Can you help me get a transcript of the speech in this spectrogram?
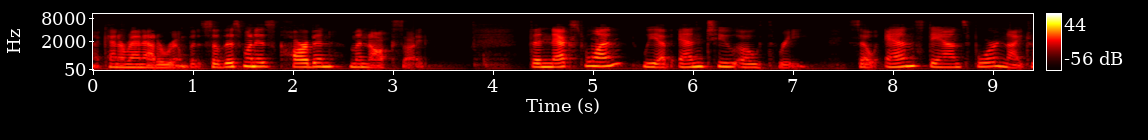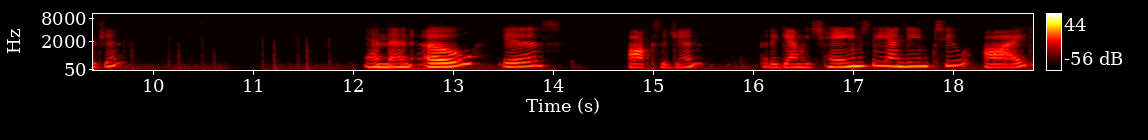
I kind of ran out of room, but so this one is carbon monoxide. The next one, we have N2O3. So N stands for nitrogen. And then O is oxygen. But again, we change the ending to "-ide",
